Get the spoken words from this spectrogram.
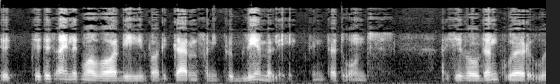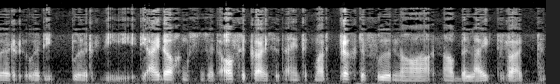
dit dit is eintlik maar waar die waar die kern van die probleme lê. Ek dink dat ons as jy wil dink oor oor oor die oor die die uitdagings in Suid-Afrika is dit eintlik maar terug te voer na na beleid wat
